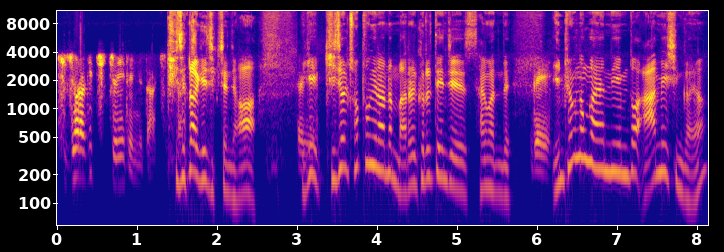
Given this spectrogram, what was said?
기절하기 직전이 됩니다. 진짜. 기절하기 직전이야. 아, 이게 네. 기절 초풍이라는 말을 그럴 때 이제 사용하는데 네 임평론가님도 아미신가요?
